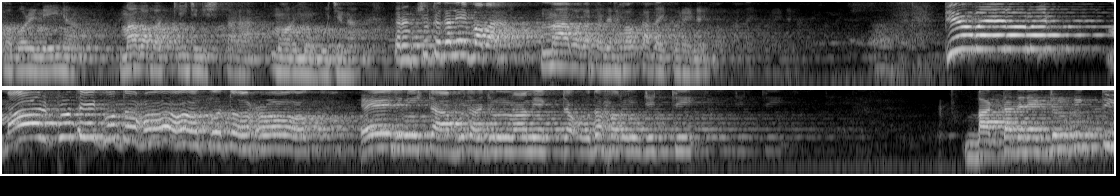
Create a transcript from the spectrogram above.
খবরই নেই না। মা বাবা কি জিনিস তারা মর্ম বুঝে না। কারণ ছোটকালে বাবা মা বাবা তাদের হক আদায় করে নাই প্রিয় ভাইয়ের আমার, মার প্রতি কত হক, কত হোক এই জিনিসটা বোঝার জন্য আমি একটা উদাহরণ দিচ্ছি। বাগদাদের একজন ব্যক্তি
